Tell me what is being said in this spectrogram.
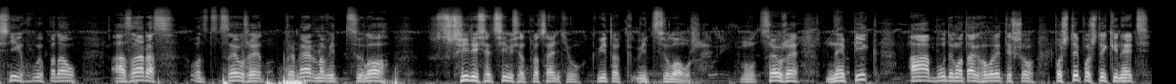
сніг випадав. А зараз от це вже примерно відцвіло 60-70% квіток відцвіло вже. Ну, це вже не пік, а будемо так говорити, що почти-почти кінець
